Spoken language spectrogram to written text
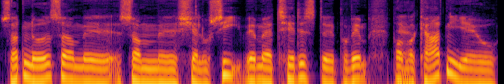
sådan noget som, øh, som øh, jalousi. Hvem er tættest øh, på hvem? Paul ja. Ja. McCartney er jo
